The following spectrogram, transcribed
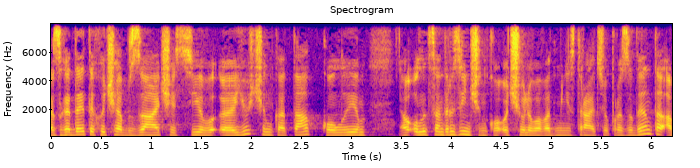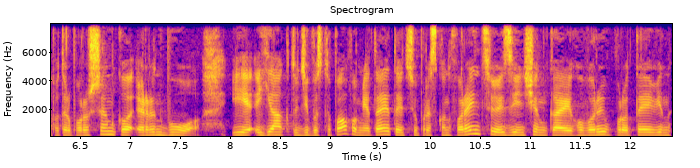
Згадайте, хоча б за часів е, Ющенка, так коли е, Олександр Зінченко очолював адміністрацію президента, а Петро Порошенко РНБО. І як тоді виступав, пам'ятаєте цю прес-конференцію Зінченка і говорив про те, він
